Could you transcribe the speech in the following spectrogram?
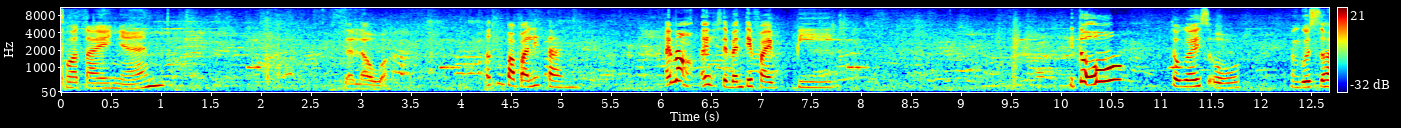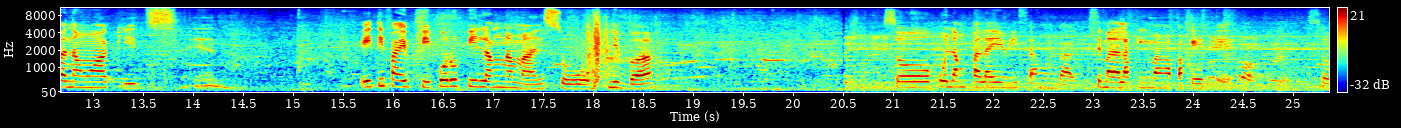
Kuha tayo niyan. Dalawa. Ba't mong papalitan? Ay, mang, ay, 75p. Ito, oh. Ito, guys, oh. Nagustuhan ng mga kids. Ayan. 85p. Puro p lang naman. So, di ba? So, kulang pala yung isang bag. Kasi malalaking mga pakete. So,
